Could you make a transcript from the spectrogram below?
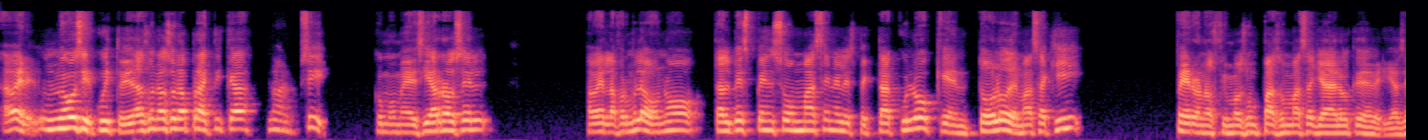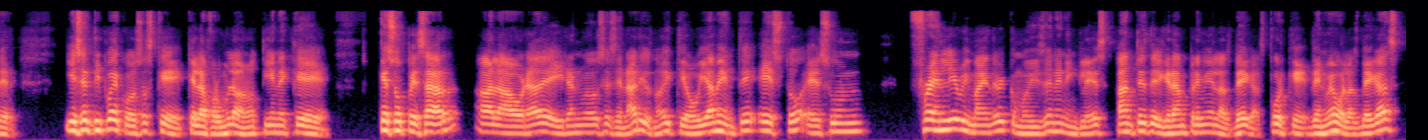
A ver, un nuevo circuito y das una sola práctica, sí, como me decía Russell, a ver, la Fórmula 1 tal vez pensó más en el espectáculo que en todo lo demás aquí, pero nos fuimos un paso más allá de lo que debería ser. Y ese tipo de cosas que, que la Fórmula 1 tiene que, que sopesar a la hora de ir a nuevos escenarios, ¿no? Y que obviamente esto es un friendly reminder, como dicen en inglés, antes del Gran Premio en Las Vegas, porque de nuevo, Las Vegas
